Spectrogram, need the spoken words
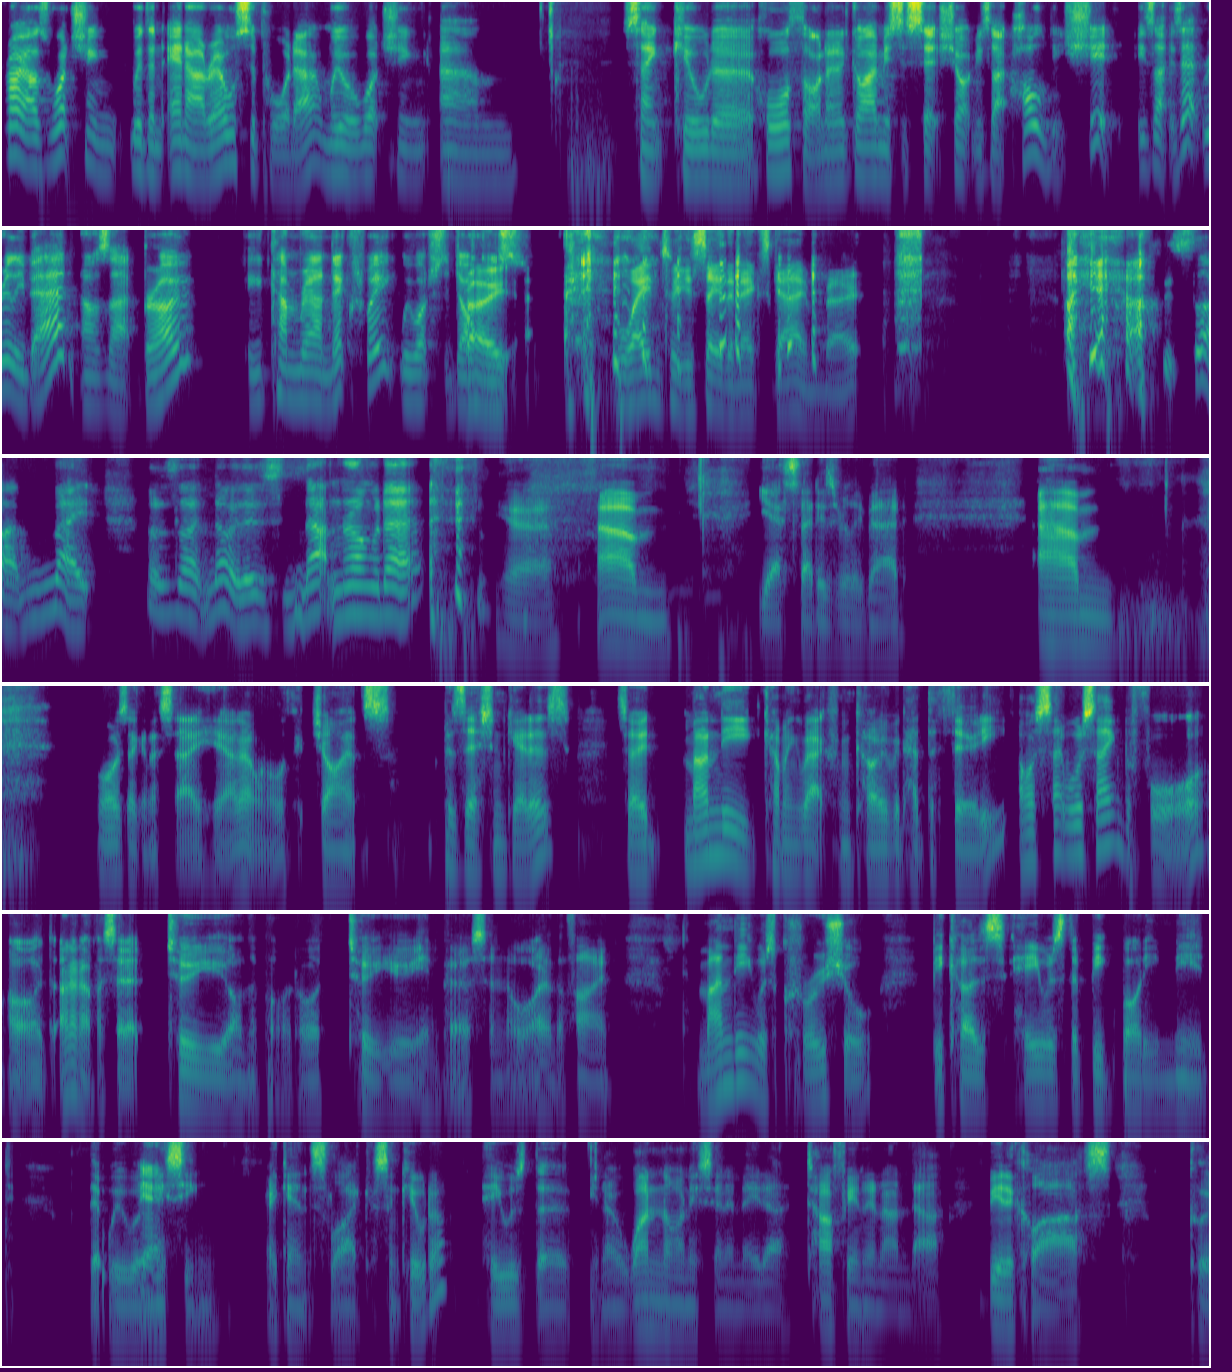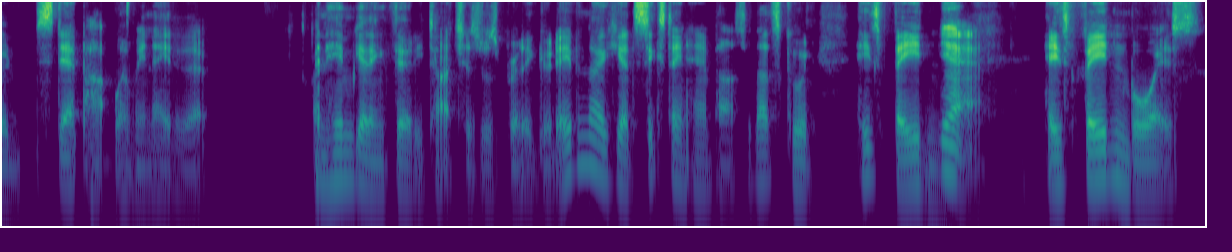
Bro, I was watching with an NRL supporter, and we were watching um, St Kilda Hawthorn, and a guy missed a set shot, and he's like, "Holy shit!" He's like, "Is that really bad?" I was like, "Bro, you come round next week. We watch the Dockers." Wait until you see the next game, bro. yeah, I was like, mate, I was like, no, there's nothing wrong with that. Yeah. Um, yes, that is really bad. Um, what was I going to say here? I don't want to look at Giants possession getters. So Mundy coming back from COVID had the 30. I was saying we were saying before, or I don't know if I said it to you on the pod or to you in person or over the phone. Mundy was crucial because he was the big body mid that we were Yeah. missing against like St Kilda. He was the, you know, 190 centimeter, tough in and under, bit of class, could step up when we needed it. And him getting 30 touches was pretty good. Even though he had 16 hand passes, that's good. He's feeding. yeah. He's feeding boys.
